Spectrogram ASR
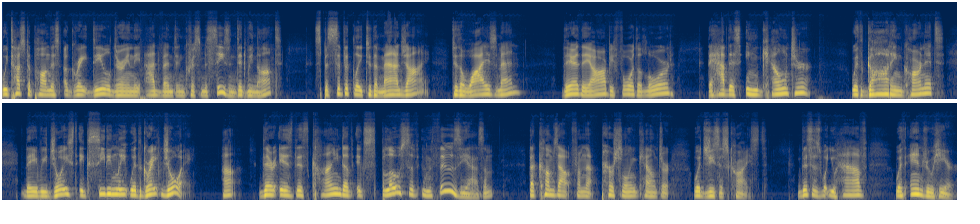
We touched upon this a great deal during the Advent and Christmas season, did we not? Specifically to the Magi, to the wise men. There they are before the Lord. They have this encounter with God incarnate. They rejoiced exceedingly with great joy. Huh? There is this kind of explosive enthusiasm that comes out from that personal encounter with Jesus Christ. This is what you have with Andrew here.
